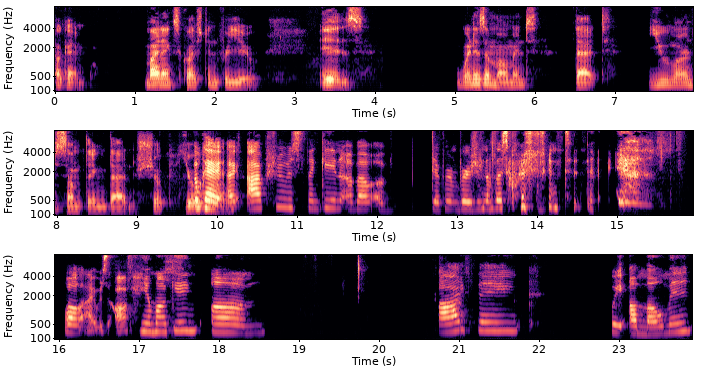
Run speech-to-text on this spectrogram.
okay. My next question for you is when is a moment that you learned something that shook your world? okay world? i actually was thinking about a different version of this question today while i was off hammocking um i think wait a moment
